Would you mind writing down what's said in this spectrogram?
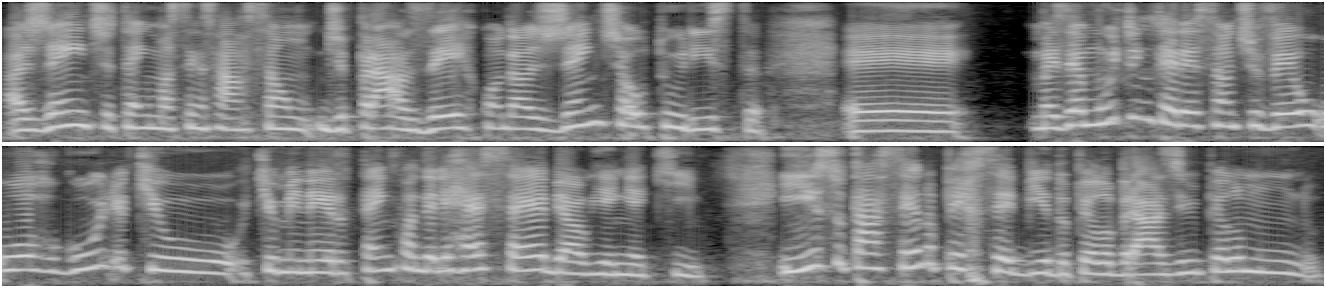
A gente tem uma sensação de prazer quando a gente é o turista. É, mas é muito interessante ver o orgulho que o, que o mineiro tem quando ele recebe alguém aqui. E isso está sendo percebido pelo Brasil e pelo mundo.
